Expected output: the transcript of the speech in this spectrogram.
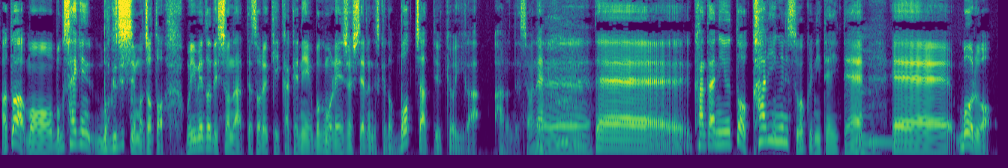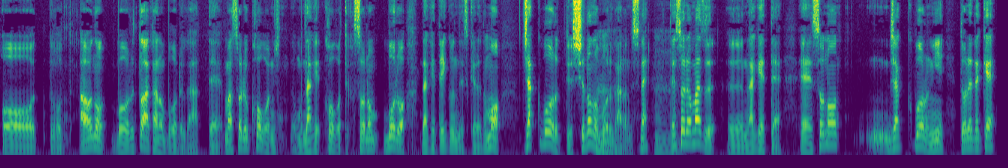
あとはもう僕最近、僕自身もちょっとイベントで一緒になって、それをきっかけに僕も練習してるんですけど、ボッチャっていう競技があるんですよね。へで、簡単に言うと、カーリングにすごく似ていて、えーボールを、お青のボールと赤のボールがあって、まあ、それを交互に投げ、交互っていうか、そのボールを投げていくんですけれども、ジャックボールっていう白のボールがあるんですね。で、それをまず、う投げて、えーそのジャックボールにどれだけ、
